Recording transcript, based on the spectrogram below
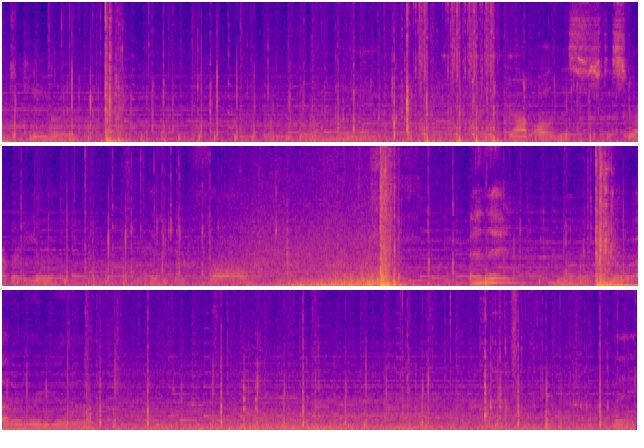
into here. And grab all this scrap right here. Then you can fall. And then wanna go out of vertigo. Wait.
